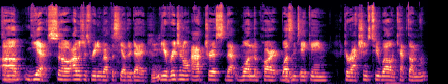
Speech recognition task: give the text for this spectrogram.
Um, yeah, so I was just reading about this the other day. Hmm? The original actress that won the part wasn't taking directions too well and kept on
